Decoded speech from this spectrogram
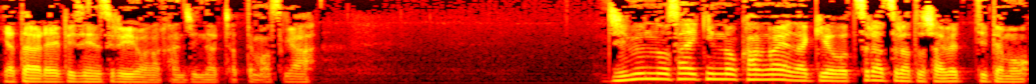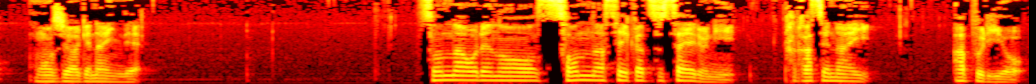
やたらレペゼンするような感じになっちゃってますが、自分の最近の考えだけをつらつらと喋ってても申し訳ないんで、そんな俺のそんな生活スタイルに欠かせないアプリを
